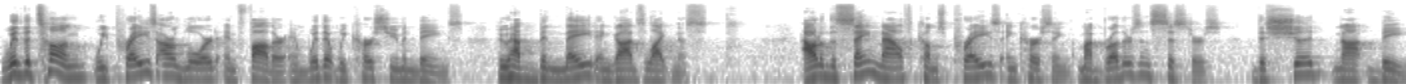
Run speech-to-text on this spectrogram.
With the tongue, we praise our Lord and Father, and with it, we curse human beings who have been made in God's likeness. Out of the same mouth comes praise and cursing. My brothers and sisters, this should not be.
